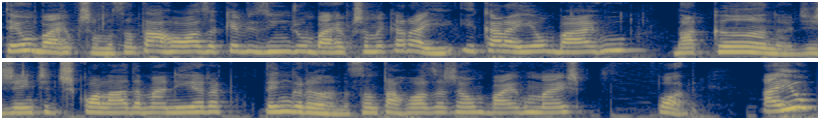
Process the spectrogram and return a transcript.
tem um bairro que chama Santa Rosa, que é vizinho de um bairro que chama Icaraí. Icaraí é um bairro bacana, de gente descolada, maneira, tem grana. Santa Rosa já é um bairro mais pobre. Aí o,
